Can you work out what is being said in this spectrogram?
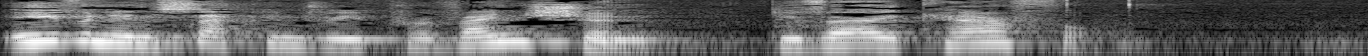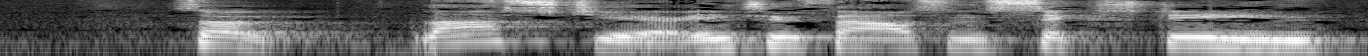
Even in secondary prevention, be very careful. So, last year, in 2016,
